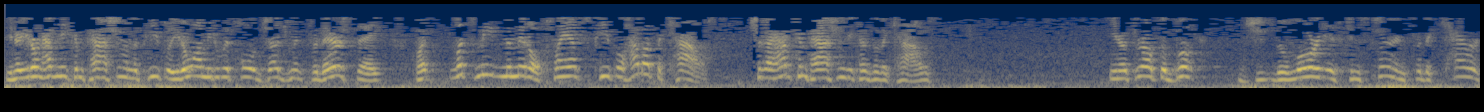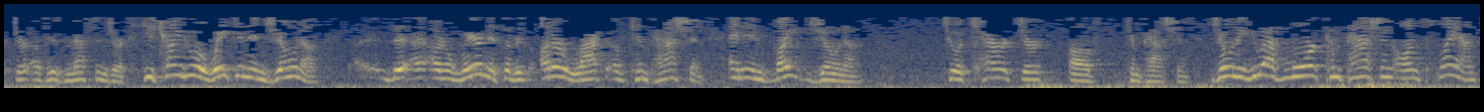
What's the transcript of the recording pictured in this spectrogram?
You know, you don't have any compassion on the people. You don't want me to withhold judgment for their sake, but let's meet in the middle. Plants, people. How about the cows? Should I have compassion because of the cows? You know, throughout the book, the Lord is concerned for the character of his messenger. He's trying to awaken in Jonah uh, the, uh, an awareness of his utter lack of compassion and invite Jonah to a character of compassion. Jonah, you have more compassion on plants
